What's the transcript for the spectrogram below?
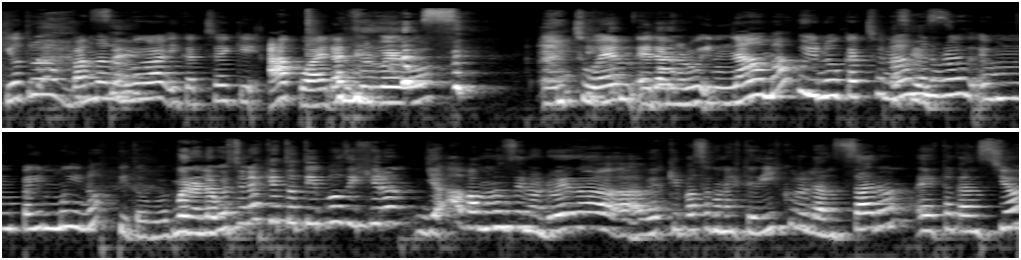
qué otras bandas noruegas y caché que Aqua era noruego, M2M era noruego y nada más, pues yo no cacho nada más es. Noruega, es un país muy inhóspito. Pues. Bueno, la cuestión es que estos tipos dijeron, ya, vámonos de Noruega a ver qué pasa con este disco. Lo lanzaron esta canción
